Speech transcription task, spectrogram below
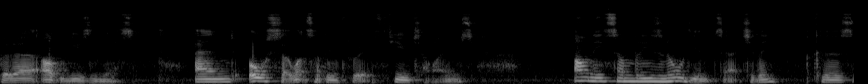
but uh, I'll be using this. And also, once I've been through it a few times, I'll need somebody as an audience actually, because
